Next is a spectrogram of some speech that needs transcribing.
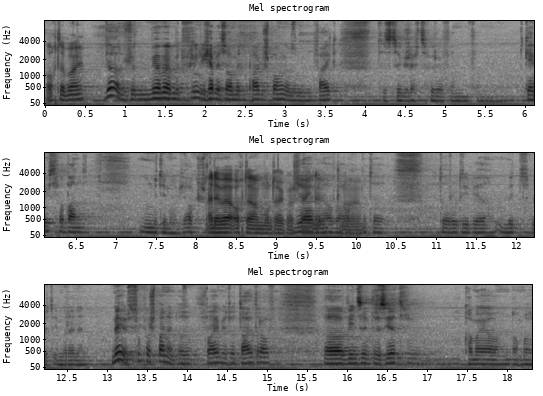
auch dabei. Ja, wir haben ja mit vielen, ich habe jetzt auch mit ein paar gesprochen, also mit dem Falk, ist der Geschäftsführer vom, vom Games-Verband. Mit dem habe ich auch gesprochen. Ah, der war auch da am Montag wahrscheinlich. Ja, genau, ne? war genau. auch mit der Dorothy Bär mit, mit im Rennen. Nee, super spannend. Also freue ich mich total drauf. Äh, Wen es interessiert, kann man ja nochmal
